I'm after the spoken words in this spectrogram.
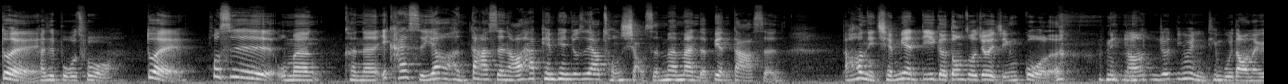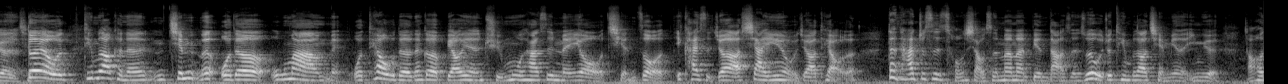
对，还是播错，对，或是我们可能一开始要很大声，然后他偏偏就是要从小声慢慢的变大声，然后你前面第一个动作就已经过了。你然后你就因为你听不到那个，对我听不到，可能前没我的舞马没我跳舞的那个表演曲目它是没有前奏，一开始就要下音乐我就要跳了，但它就是从小声慢慢变大声，所以我就听不到前面的音乐，然后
